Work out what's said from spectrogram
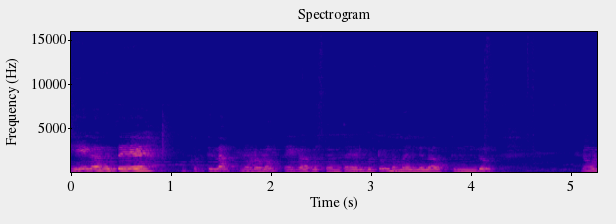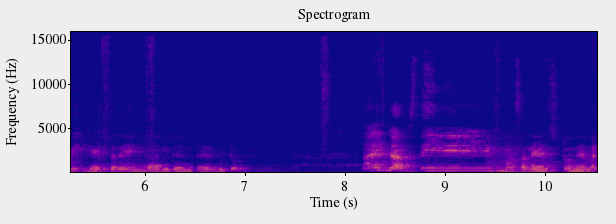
ಹೇಗಾಗುತ್ತೆ ಗೊತ್ತಿಲ್ಲ, ನೋಡೋಣ ಹೇಗಾಗುತ್ತೆ ಅಂತ ಹೇಳ್ಬಿಟ್ಟು ನಮ್ಮಲ್ಲೆಲ್ಲ ತಿಂದು ನೋಡಿ ಹೇಳ್ತಾರೆ ಹೆಂಗಾಗಿದೆ ಅಂತ ಹೇಳ್ಬಿಟ್ಟು. ನಾನು ಜಾಸ್ತಿ ಮಸಾಲೆ ಅಷ್ಟೊಂದೆಲ್ಲ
